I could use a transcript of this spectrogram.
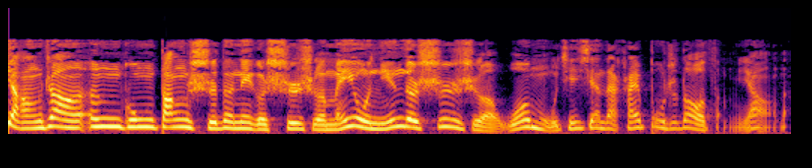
仰仗恩公当时的那个施舍。没有您的施舍，我母亲现在还不知道怎么样呢。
